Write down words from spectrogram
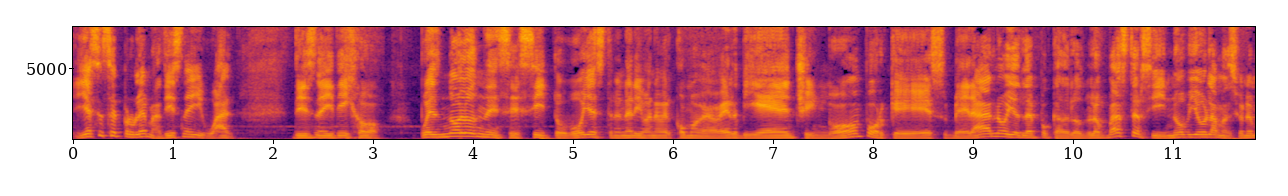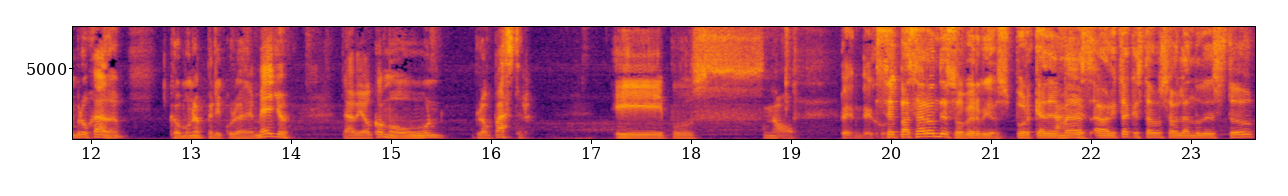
Y ese es el problema. Disney igual. Disney dijo: pues no los necesito. Voy a estrenar y van a ver cómo me va a ver bien chingón porque es verano y es la época de los blockbusters y no vio La Mansión Embrujada como una película de Mello. La veo como un blockbuster. Y pues no. Pendejos. Se pasaron de soberbios porque además ahorita que estamos hablando de esto,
